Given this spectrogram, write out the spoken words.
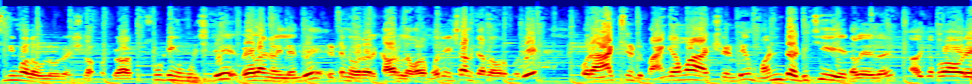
சினிமாவில் உள்ள ஒரு ஆக்சுவலாக ஷூட்டிங் முடிச்சுட்டு வேளாங்கண்ணிலேருந்து ரிட்டர்ன் வராரு காரில் வரும்போது நிஷான் காரில் வரும்போது ஒரு ஆக்சிடென்ட் பயங்கரமான ஆக்சிடென்ட் மண்டை அடிச்சு தலையில அதுக்கப்புறம் ஒரு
